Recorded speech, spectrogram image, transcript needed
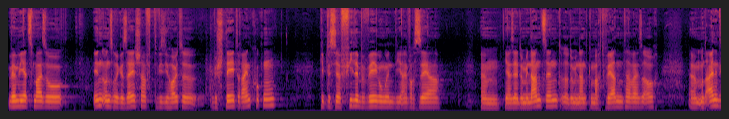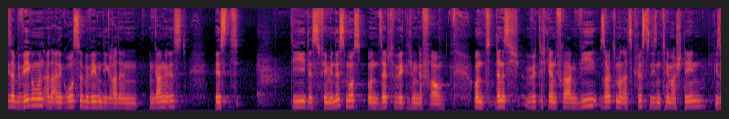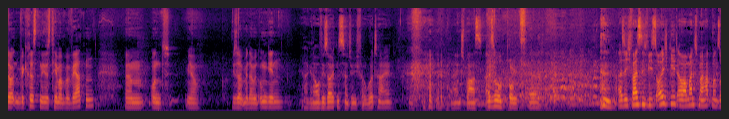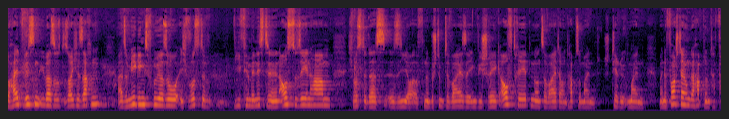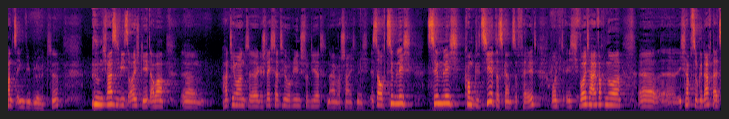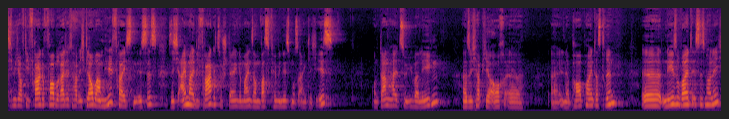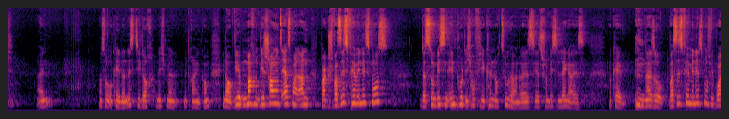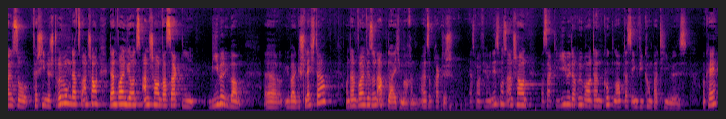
wenn wir jetzt mal so in unsere Gesellschaft, wie sie heute besteht, reingucken, gibt es ja viele Bewegungen, die einfach sehr, ähm, ja, sehr dominant sind oder dominant gemacht werden teilweise auch. Ähm, und eine dieser Bewegungen, also eine große Bewegung, die gerade im, im Gange ist, ist die des Feminismus und Selbstverwirklichung der Frau. Und Dennis, ich würde dich gerne fragen, wie sollte man als Christ in diesem Thema stehen? Wie sollten wir Christen dieses Thema bewerten? Ähm, und ja, wie sollten wir damit umgehen? Ja, genau, wir sollten es natürlich verurteilen. Nein, Spaß. Also, Punkt. Äh, also ich weiß nicht, wie es euch geht, aber manchmal hat man so Halbwissen über so, solche Sachen. Also mir ging es früher so, ich wusste, wie Feministinnen auszusehen haben. Ich wusste, dass sie auf eine bestimmte Weise irgendwie schräg auftreten und so weiter und habe so mein mein, meine Vorstellung gehabt und fand es irgendwie blöd. Ne? Ich weiß nicht, wie es euch geht, aber äh, hat jemand äh, Geschlechtertheorien studiert? Nein, wahrscheinlich nicht. Ist auch ziemlich, ziemlich kompliziert, das ganze Feld. Und ich wollte einfach nur, äh, ich habe so gedacht, als ich mich auf die Frage vorbereitet habe, ich glaube, am hilfreichsten ist es, sich einmal die Frage zu stellen, gemeinsam, was Feminismus eigentlich ist. Und dann halt zu überlegen. Also ich habe hier auch äh, äh, in der PowerPoint das drin. Äh, nee, so weit ist es noch nicht. Ein, Achso, okay, dann ist die doch nicht mehr mit reingekommen. Genau, wir, machen, wir schauen uns erstmal an, praktisch, was ist Feminismus? Das ist so ein bisschen Input. Ich hoffe, ihr könnt noch zuhören, weil es jetzt schon ein bisschen länger ist. Okay, also, was ist Feminismus? Wir wollen uns so verschiedene Strömungen dazu anschauen. Dann wollen wir uns anschauen, was sagt die Bibel über, äh, über Geschlechter. Und dann wollen wir so einen Abgleich machen. Also praktisch erstmal Feminismus anschauen, was sagt die Bibel darüber und dann gucken, ob das irgendwie kompatibel ist. Okay?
